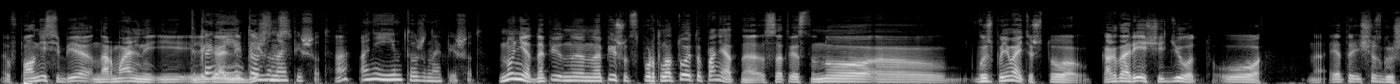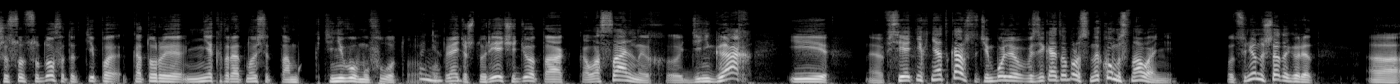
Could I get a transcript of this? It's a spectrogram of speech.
вполне себе нормальный и так легальный они им бизнес. тоже напишут. А? Они им тоже напишут. Ну нет, напи- напишут спортлото, это понятно, соответственно, но э, вы же понимаете, что когда речь идет о это еще говорю, 600 судов, это типа, которые некоторые относят там к теневому флоту. Понятно. Вы понимаете, что речь идет о колоссальных э, деньгах, и э, все от них не откажутся, тем более возникает вопрос, на каком основании? Вот Соединенные Штаты говорят, э,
